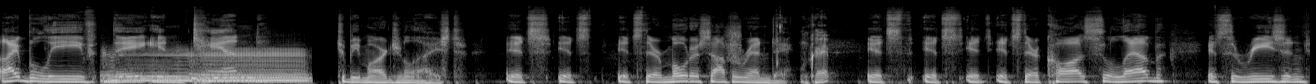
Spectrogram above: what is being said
I believe they intend to be marginalized. It's it's it's their modus operandi. okay. It's it's it's it's their cause celeb. It's the reason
